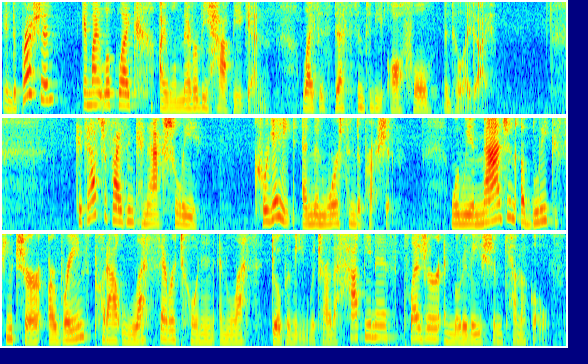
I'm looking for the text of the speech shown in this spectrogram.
In depression, it might look like I will never be happy again life is destined to be awful until I die. Catastrophizing can actually create and then worsen depression. When we imagine a bleak future, our brains put out less serotonin and less dopamine, which are the happiness, pleasure, and motivation chemicals.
